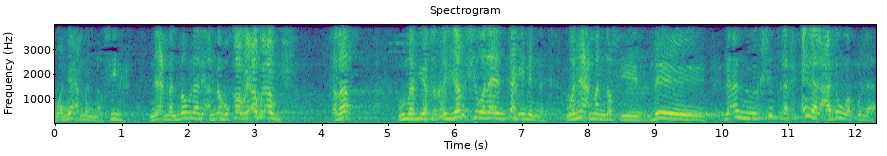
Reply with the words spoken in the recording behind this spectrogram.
ونعم النصير. نعم المولى لأنه قوي قوي قوي خلاص؟ وما بيتغيرش ولا ينتهي منك. ونعم النصير. ليه؟ لأنه يكشف لك حيل العدو كلها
